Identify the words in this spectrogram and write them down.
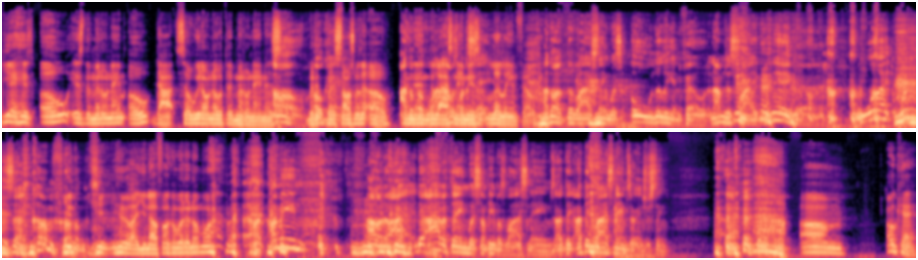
Yeah, his O is the middle name O dot, so we don't know what the middle name is. Oh, but, it, but it starts with an O, I and then the the last name is say- Lilienfeld. I thought the last name was Oh Lilienfeld, and I'm just like, nigga, what? Where does that come from? You're like, you're not fucking with it no more. I mean, I don't know. I, I have a thing with some people's last names. I think I think last names are interesting. um, okay.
